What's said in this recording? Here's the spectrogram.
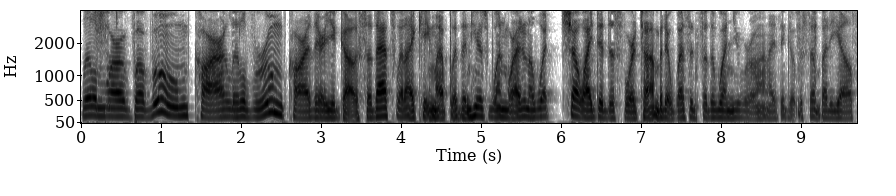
little more of a vroom car, little vroom car. There you go. So that's what I came up with. And here's one more. I don't know what show I did this for, Tom, but it wasn't for the one you were on. I think it was somebody else.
